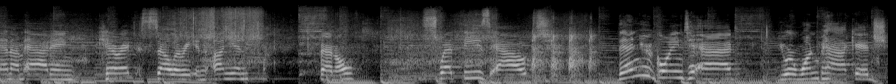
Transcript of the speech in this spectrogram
and I'm adding carrot, celery, and onion, fennel. Sweat these out. Then you're going to add your one package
